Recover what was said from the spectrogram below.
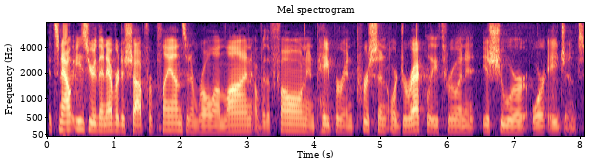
It's now easier than ever to shop for plans and enroll online, over the phone, in paper, in person, or directly through an issuer or agent.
